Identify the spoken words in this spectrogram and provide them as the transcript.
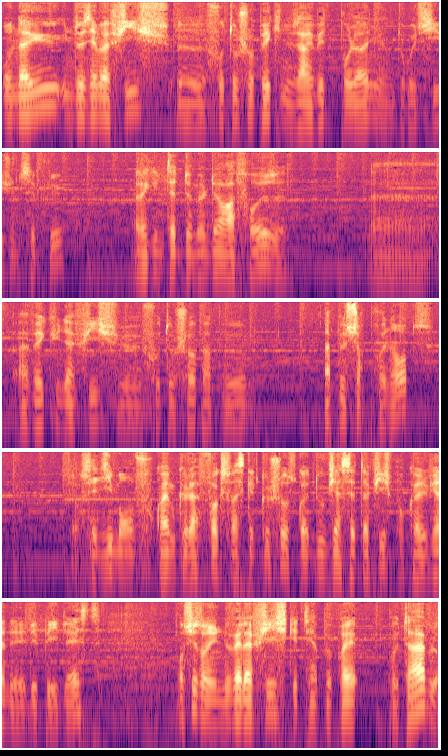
On a eu une deuxième affiche euh, photoshopée qui nous arrivait de Pologne ou de Russie, je ne sais plus, avec une tête de Mulder affreuse, avec une affiche Photoshop un peu un peu surprenante. on s'est dit, bon, faut quand même que la Fox fasse quelque chose. D'où vient cette affiche Pourquoi elle vient des, pays de l'Est? Ensuite, on a une nouvelle affiche qui était à peu près potable.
